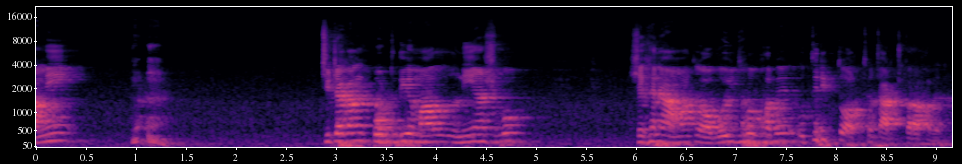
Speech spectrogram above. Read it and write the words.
আমি চিটাগাং পোর্ট দিয়ে মাল নিয়ে আসব, সেখানে আমাকে অবৈধভাবে অতিরিক্ত অর্থ চার্জ করা হবে না।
